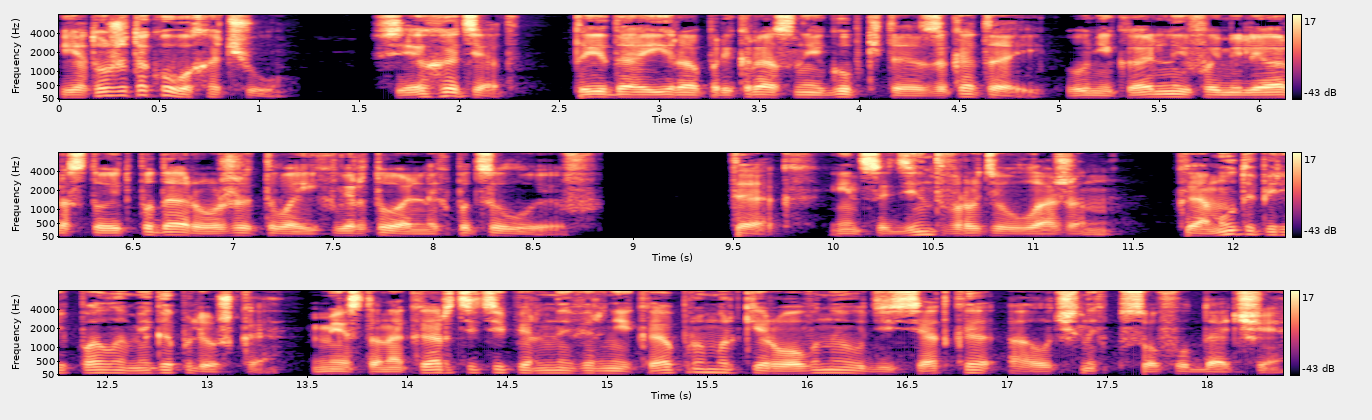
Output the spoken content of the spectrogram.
я тоже такого хочу!» «Все хотят. Ты, Даира, прекрасные губки-то закатай. Уникальный фамильяр стоит подороже твоих виртуальных поцелуев». Так, инцидент вроде улажен. Кому-то перепала мегаплюшка. Место на карте теперь наверняка промаркировано у десятка алчных псов удачи.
